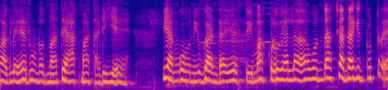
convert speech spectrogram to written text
ಮಗಳೇ, ಋಣದ ಮಾತು ಯಾಕೆ ಮಾತಾಡಿಯೇ? ಹೆಂಗೋ ನೀವು ಗಂಡ ಹೇಳ್ತಿ ಮಕ್ಕಳು ಎಲ್ಲ ಒಂದಾಗ ಚೆನ್ನಾಗಿದ್ಬಿಟ್ರೆ.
